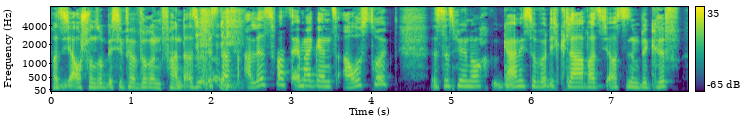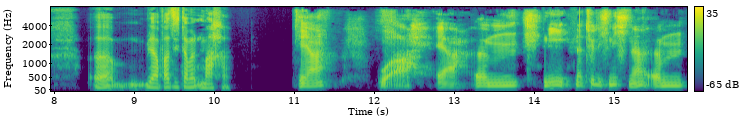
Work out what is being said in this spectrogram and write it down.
was ich auch schon so ein bisschen verwirrend fand. Also ist das alles, was Emergenz ausdrückt? Ist es mir noch gar nicht so wirklich klar, was ich aus diesem Begriff, äh, ja, was ich damit mache. Ja, Boah, ja, ähm, nee, natürlich nicht. Ne? Ähm,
